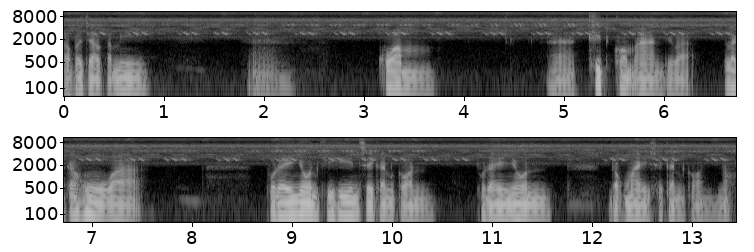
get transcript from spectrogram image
ข้าพเจ้าก็มีอ่าความคิดความอ่านที่ว่าแล้วก็หูว่า ผู้ใดโยนขี้หินใส่กันก่อน ผู้ใดโยนดอกไม้ใส่กันก่อนเนาะ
